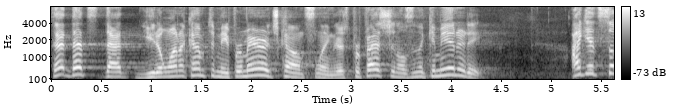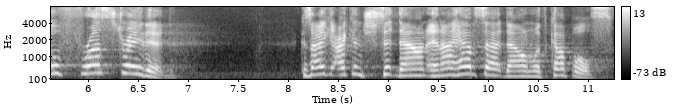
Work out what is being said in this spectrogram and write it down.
That, that's, that, you don't want to come to me for marriage counseling. There's professionals in the community. I get so frustrated because I, I can sit down, and I have sat down with couples,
